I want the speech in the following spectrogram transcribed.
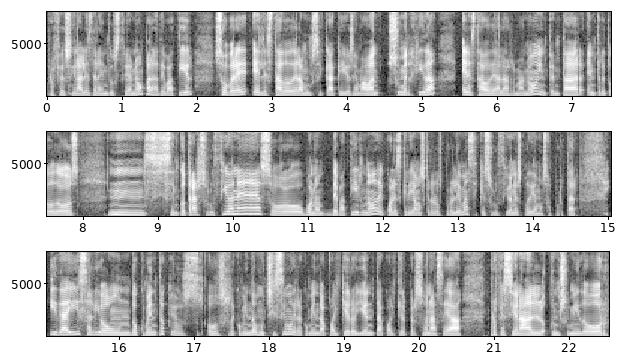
profesionales de la industria, ¿no? Para debatir sobre el estado de la música que ellos llamaban sumergida en estado de alarma, ¿no? Intentar entre todos mm, s- encontrar soluciones o, bueno, debatir, ¿no? De cuáles creíamos que eran los problemas y qué soluciones podíamos aportar. Y de ahí salió un documento que os, os recomiendo muchísimo y recomiendo a cualquier oyente, a cualquier persona, sea profesional, consumidor,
